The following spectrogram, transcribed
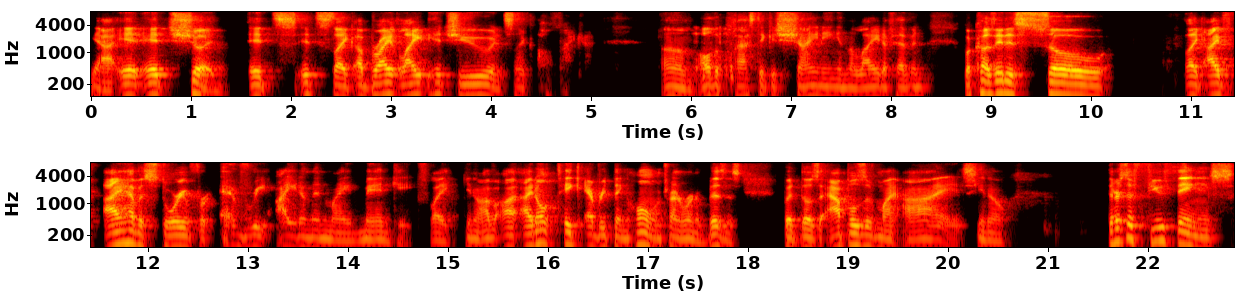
yeah, it it should. It's it's like a bright light hits you. It's like, oh my god. Um, all the plastic is shining in the light of heaven because it is so like I've I have a story for every item in my man cave. Like, you know, I've, I I don't take everything home. I'm trying to run a business but those apples of my eyes, you know, there's a few things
